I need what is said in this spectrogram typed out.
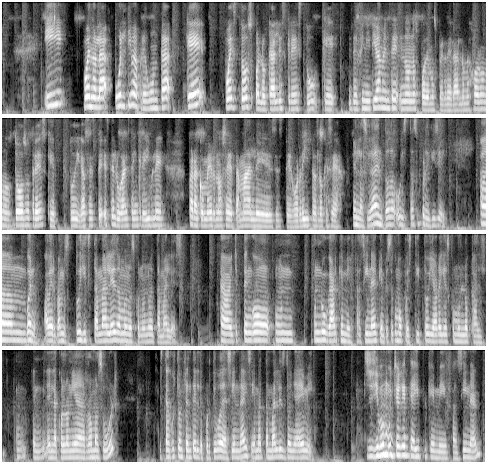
Y bueno, la última pregunta, ¿qué puestos o locales crees tú que definitivamente no nos podemos perder? A lo mejor unos dos o tres que tú digas, este, este lugar está increíble para comer, no sé, tamales, este, gorditas, lo que sea. En la ciudad, en toda, uy, está súper difícil. bueno, a ver, vamos, tú dijiste tamales, vámonos con uno de tamales. Ah, yo tengo un, un, lugar que me fascina, que empezó como puestito y ahora ya es como un local en, en la colonia Roma Sur está justo enfrente del Deportivo de Hacienda y se llama Tamales Doña Emi. Entonces llevo mucha gente ahí porque me fascinan.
